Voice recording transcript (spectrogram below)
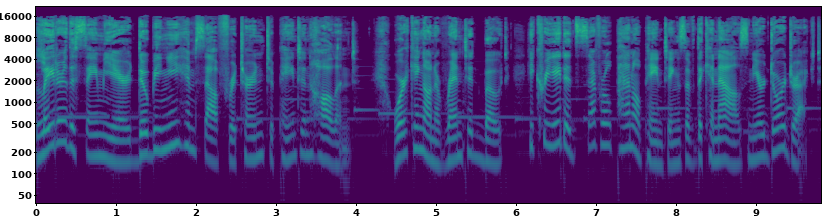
Later the same year, Daubigny himself returned to paint in Holland. Working on a rented boat, he created several panel paintings of the canals near Dordrecht.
